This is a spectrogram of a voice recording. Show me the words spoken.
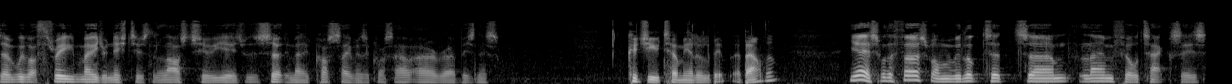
Uh, we've got three major initiatives in the last two years with certainly made cost savings across our, our uh, business. Could you tell me a little bit about them? Yes, well, the first one, we looked at um, landfill taxes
